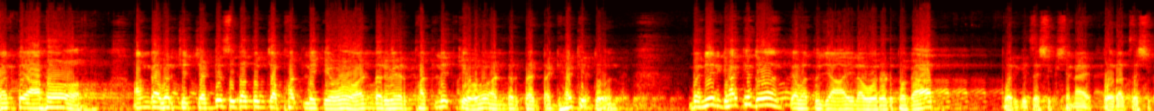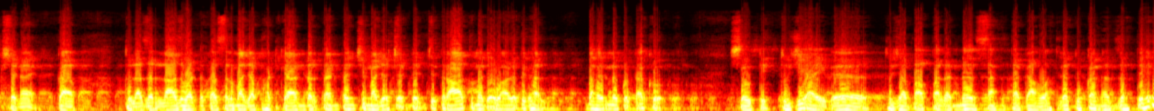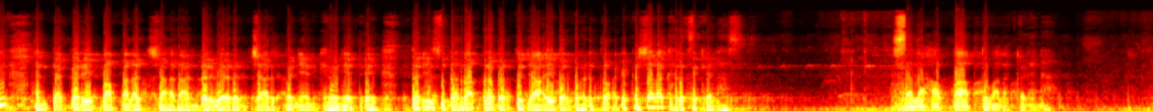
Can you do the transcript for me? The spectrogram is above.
म्हणते आहो अंगावरची चड्डी सुद्धा तुमच्या फाटली की हो अंडरवेअर फाटलीत की हो अंडर पॅन्ट घ्या की दोन. बनीन घ्या की दोन. तेव्हा तुझ्या आईला ओरडतो का पोरगीचं शिक्षण आहे पोराचं शिक्षण आहे. का तुला जर लाज वाटत असेल माझ्या फाटक्या अंडर पॅन्टांची माझ्या चड्ड्यांची तर आतमध्ये वाळत घाल. बाहेर नको टाकू. शेवटी तुझी आई ग तुझ्या बापाला न सांगता गावातल्या दुकानात जाते आणि त्या गरीब बापाला चार अंडरवेअर चार पनियन घेऊन येते. तरी सुद्धा रात्रभर तुझ्या आईवर भांडतो. अगं कशाला खर्च केलास? साला हा बाप तुम्हाला कळेना.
